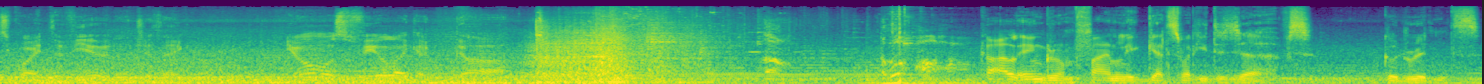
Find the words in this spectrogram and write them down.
It's quite the view, don't you think? You almost feel like a god. Carl Ingram finally gets what he deserves. Good riddance.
